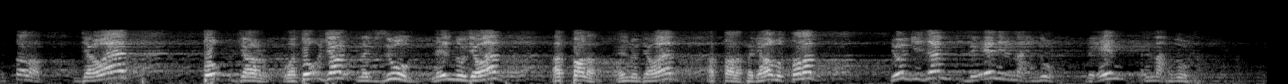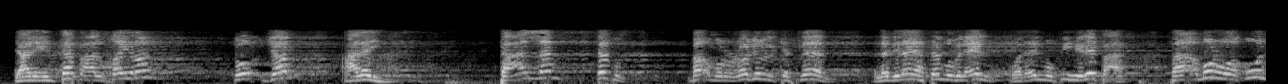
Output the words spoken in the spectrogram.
الطلب. جواب تؤجر وتؤجر مجزوم لأنه جواب الطلب لأنه جواب الطلب. فجواب الطلب يجزم بإن المحذوف بإن المحذوف. يعني إن تفعل خيرا تؤجر عليه. تعلم تفز بأمر الرجل الكسلان الذي لا يهتم بالعلم والعلم فيه رفعة. فأمر وأقول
